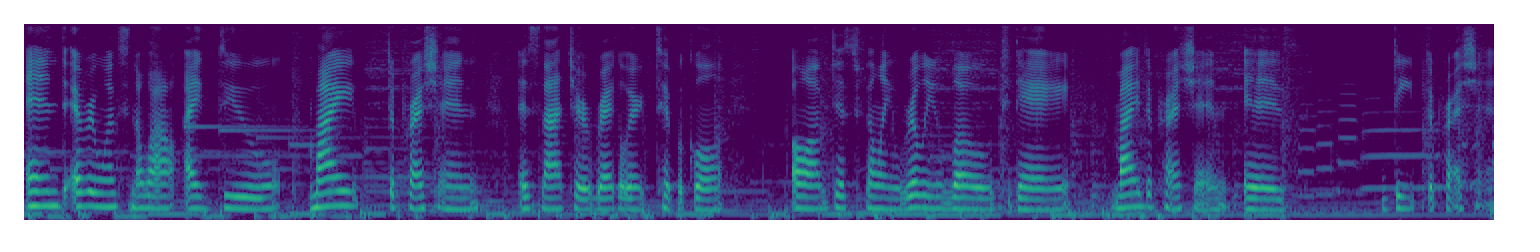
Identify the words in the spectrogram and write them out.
And every once in a while, I do. My depression is not your regular, typical, oh, I'm just feeling really low today. My depression is deep depression.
